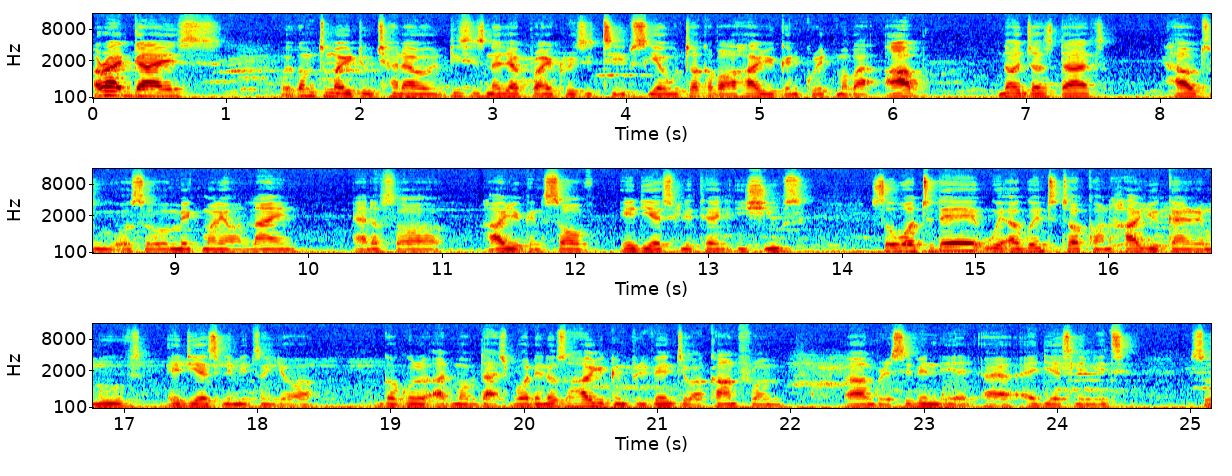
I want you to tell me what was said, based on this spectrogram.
Alright guys, welcome to my YouTube channel. This is Naija Pride Crazy Tips. Here we'll talk about how you can create mobile app. Not just that, how to also make money online and also how you can solve ADS related issues. So but today we are going to talk on how you can remove ADS limits on your Google AdMob dashboard and also how you can prevent your account from um, receiving uh, ADS limits. So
